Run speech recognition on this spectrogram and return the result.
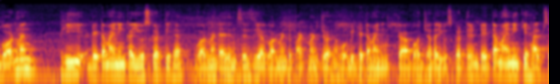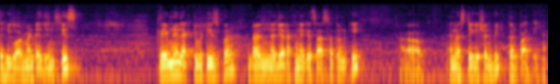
गवर्नमेंट भी डेटा माइनिंग का यूज़ करती है। गवर्नमेंट एजेंसीज़ या गवर्नमेंट डिपार्टमेंट जो हैं, वो भी डेटा माइनिंग का बहुत ज़्यादा यूज़ करते हैं। डेटा माइनिंग की हेल्प से ही गवर्नमेंट एजेंसीज़ क्रिमिनल एक्टिविटीज़ पर नज़र रखने के साथ साथ उनकी इन्वेस्टिगेशन भी कर पाती हैं।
